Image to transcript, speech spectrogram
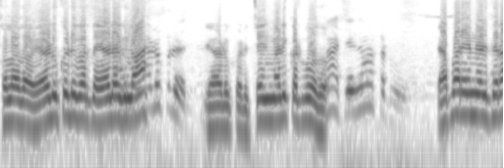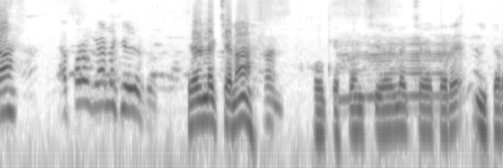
ಚಲೋ ಅದಾವ. ಎರಡು ಕಡೆ ಬರ್ತಾವ. ಎರಡು ಅಗಲ ಎರಡು ಕಡೆ ಚೇಂಜ್ ಮಾಡಿ ಕಟ್ಬೋದು. ವ್ಯಾಪಾರ ಏನ್ ಹೇಳ್ತೀರಾ? ಎರಡು ಲಕ್ಷನಾ? ಓಕೆ ಫ್ರೆಂಡ್ಸ್ ಎರಡು ಲಕ್ಷ ಹೇಳ್ತಾರೆ. ಈ ತರ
